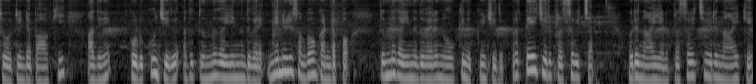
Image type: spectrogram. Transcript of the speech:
ചോറ്റിന്റെ ബാക്കി അതിന് കൊടുക്കുകയും ചെയ്തു. അത് തിന്ന് കഴിയുന്നത് വരെ. ഇങ്ങനെയൊരു സംഭവം കണ്ടപ്പോൾ തിന്ന് കഴിയുന്നത് വരെ നോക്കി നിൽക്കുകയും ചെയ്തു. പ്രത്യേകിച്ച് ഒരു പ്രസവിച്ച ഒരു നായിയാണ്. പ്രസവിച്ച ഒരു നായ്ക്ക്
